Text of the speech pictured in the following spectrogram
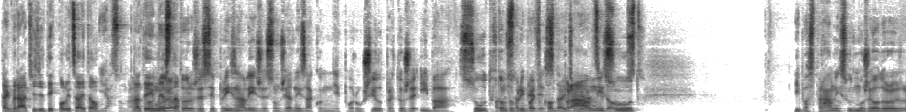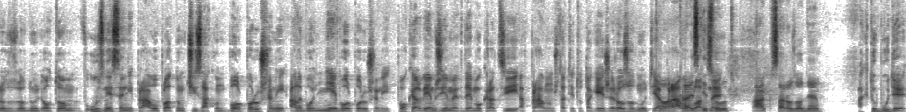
tak vrátite tých policajtov Ja som na rád, tie pán miesta? moderátor, že ste priznali, že som žiadny zákon neporušil, pretože iba súd, v tomto prípade správny súd, iba správny súd môže od- rozhodnúť o tom v uznesení právoplatnom, či zákon bol porušený alebo nebol porušený. Pokiaľ viem, žijeme v demokracii a v právnom štáte to tak je, že rozhodnutia No právoplatné, súd, ak sa rozhodne, ak tu bude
